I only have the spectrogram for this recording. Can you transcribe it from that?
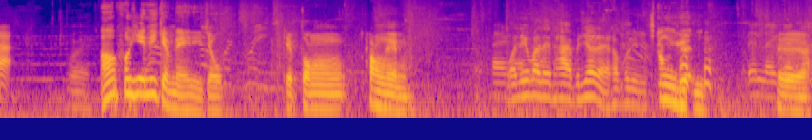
ละ เว้ยเอ้าพวกเฮียนี่เก็บไหนดิโจ๊ก Retreat. เก็บตรงช่องเงิน วันนี้วันเลนไทน์ไปเที่ยวไหนครับคุณลิงช่องเงิน เล่นอะไรเอกันออะ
